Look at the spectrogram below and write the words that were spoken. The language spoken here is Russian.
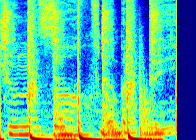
Отвечу на зов доброты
